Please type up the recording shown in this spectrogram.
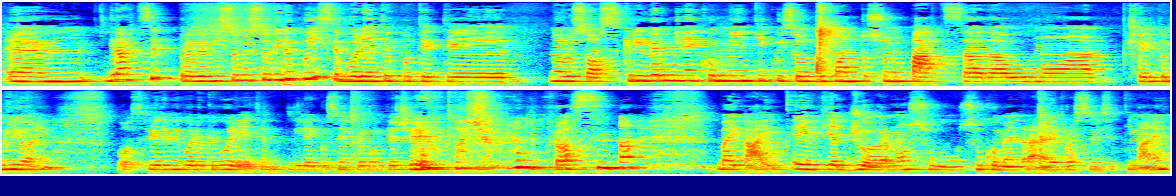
Um, grazie per aver visto questo video qui, se volete potete, non lo so, scrivermi nei commenti qui sotto quanto sono pazza da 1 a 100 milioni, o scrivetemi quello che volete, vi leggo sempre con piacere, un bacione alla prossima! Bye bye e vi aggiorno su, su come andrà nelle prossime settimane.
